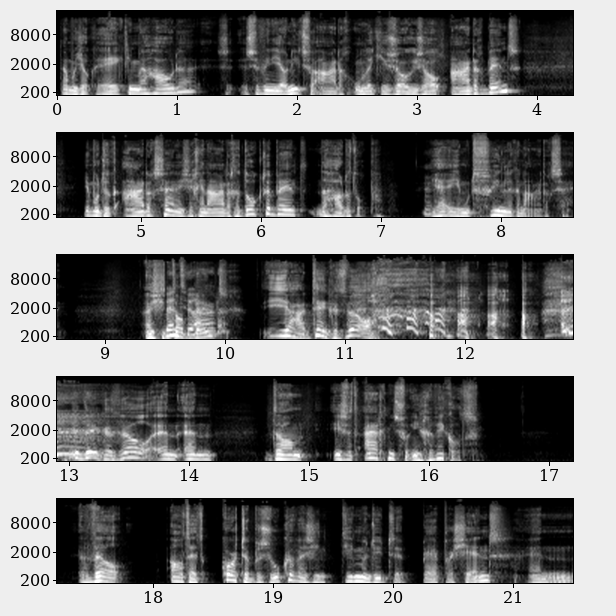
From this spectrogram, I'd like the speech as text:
Daar moet je ook rekening mee houden. Ze, ze vinden jou niet zo aardig omdat je sowieso aardig bent. Je moet ook aardig zijn. Als je geen aardige dokter bent, dan houd het op. Ja, je moet vriendelijk en aardig zijn. Als je Bent dat u bent, aardig? ja, ik denk het wel. ik denk het wel. En, en dan is het eigenlijk niet zo ingewikkeld. Wel altijd korte bezoeken. We zien 10 minuten per patiënt. En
